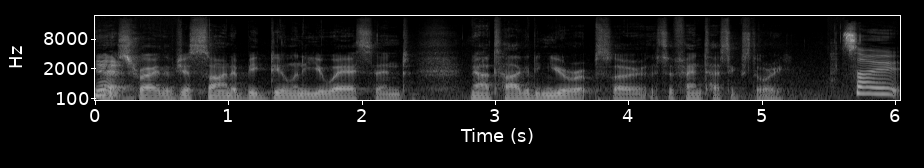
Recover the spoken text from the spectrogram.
yeah, yeah. in Australia. They've just signed a big deal in the US and now targeting Europe. So it's a fantastic story. So,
